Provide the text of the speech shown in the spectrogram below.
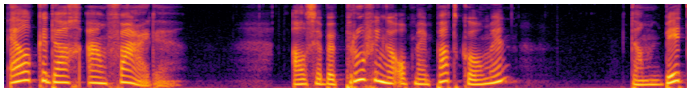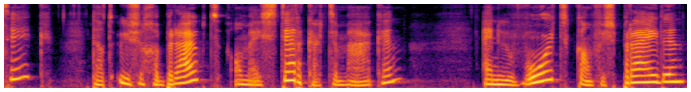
elke dag aanvaarden. Als er beproevingen op mijn pad komen, dan bid ik dat u ze gebruikt om mij sterker te maken en uw woord kan verspreiden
